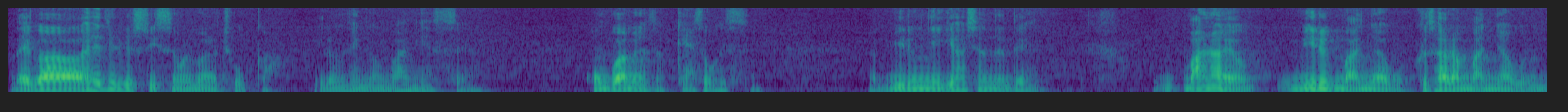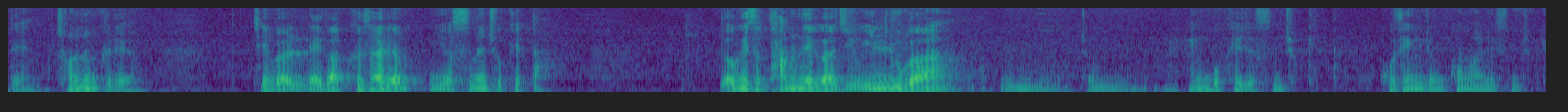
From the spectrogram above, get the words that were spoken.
내가 해드릴 수 있으면 얼마나 좋을까. 이런 생각 많이 했어요. 공부하면서 계속 했어요. 미륵 얘기 하셨는데 많아요. 미륵 맞냐고 그 사람 맞냐고 그런데 저는 그래요. 제발 내가 그 사람이었으면 좋겠다. 여기서 답 내가지고 인류가 음, 좀 행복해졌으면 좋겠다. 고생 좀 그만했으면 좋겠다.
